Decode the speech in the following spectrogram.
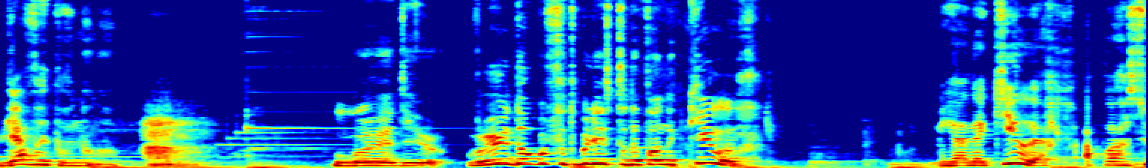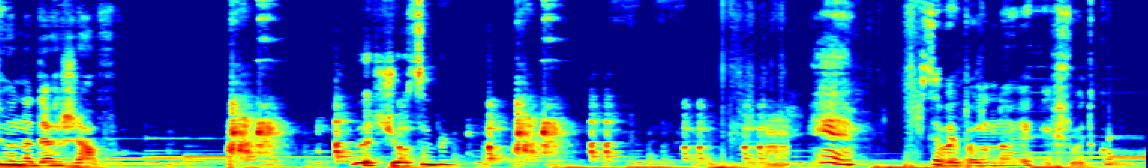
Я виповнила. Леді, ви добрий футболіст, напевно, кілер. Я не кілер, а працюю на державу. Нічого собі. Е, все виповнено, як швидко.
